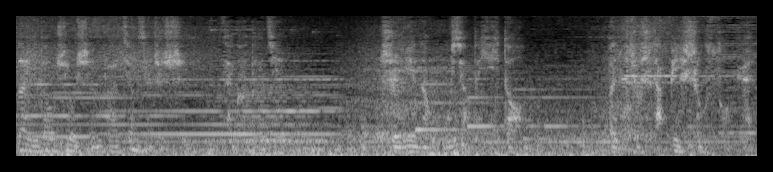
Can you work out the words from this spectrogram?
那一刀只有神罚降下之时才可得见。执念那无想的一刀，本就是他毕生所愿。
